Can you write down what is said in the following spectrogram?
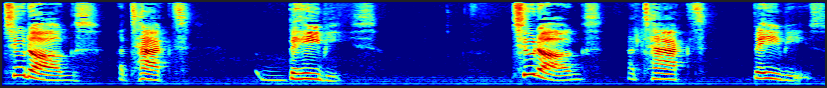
two dogs attacked babies. Two dogs attacked babies.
